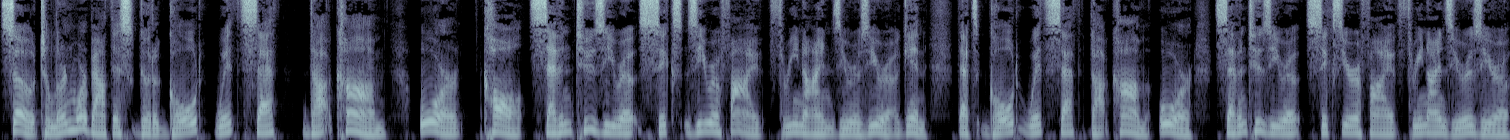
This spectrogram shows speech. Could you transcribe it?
So, to learn more about this, go to goldwithseth.com or call 720-605-3900. Again, that's goldwithseth.com or 720-605-3900.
